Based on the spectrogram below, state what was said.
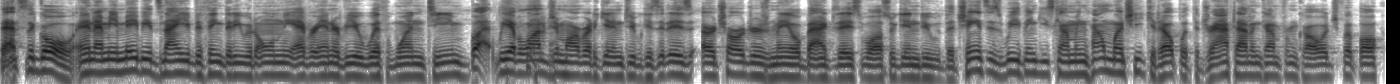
That's the goal. And I mean, maybe it's naive to think that he would only ever interview with one team, but we have a lot of Jim Harbaugh to get into because it is our Chargers mailbag today. So we'll also get into the chances we think he's coming, how much he could help with the draft having come from college football,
